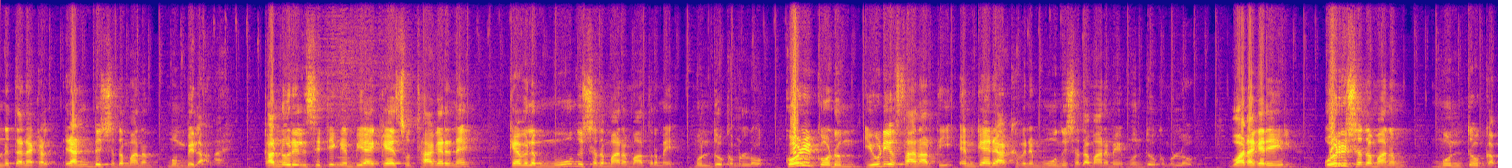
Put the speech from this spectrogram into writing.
ഉണ്ണിത്തനേക്കാൾ രണ്ട് ശതമാനം മുമ്പിലാണ്. കണ്ണൂരിൽ സിറ്റിംഗ് എം പിയായ കെ സുധാകരനെ കേവലം മൂന്ന് ശതമാനം മാത്രമേ മുൻതൂക്കമുള്ളൂ. കോഴിക്കോടും യു ഡി എഫ് സ്ഥാനാർത്ഥി എം കെ രാഘവന് മൂന്ന് ശതമാനമേ മുൻതൂക്കമുള്ളൂ. വടകരയിൽ ഒരു ശതമാനം മുൻതൂക്കം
